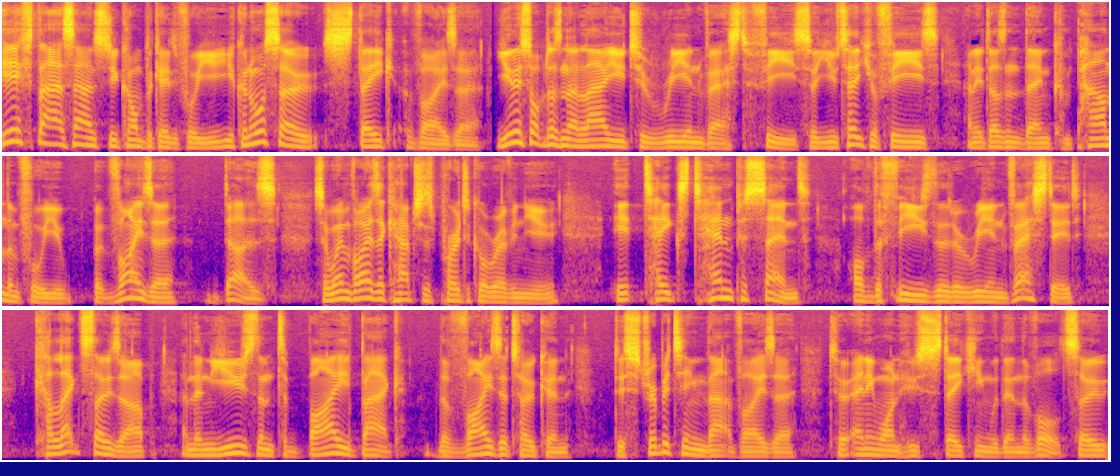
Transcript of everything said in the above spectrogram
If that sounds too complicated for you, you can also stake Visor. Uniswap doesn't allow you to reinvest fees. So you take your fees and it doesn't then compound them for you, but Visor does. So when Visor captures protocol revenue, it takes 10% of the fees that are reinvested collects those up and then use them to buy back the Visor token distributing that Visor to anyone who's staking within the vault. So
